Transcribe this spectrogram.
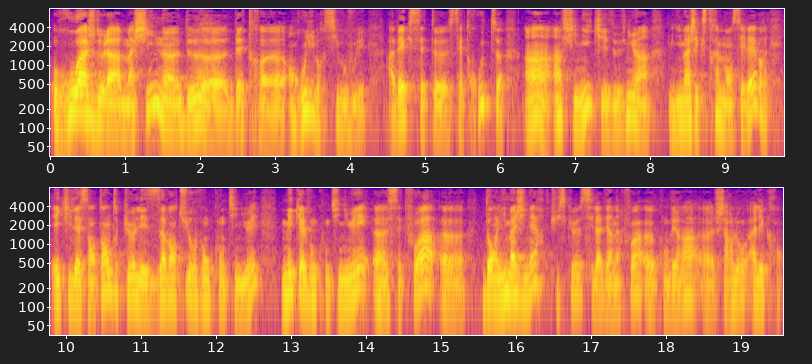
au rouage de la machine, d'être en roue libre, si vous voulez avec cette, euh, cette route hein, infinie qui est devenue une image extrêmement célèbre et qui laisse entendre que les aventures vont continuer, mais qu'elles vont continuer euh, cette fois euh, dans l'imaginaire, puisque c'est la dernière fois qu'on verra Charlot à l'écran.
